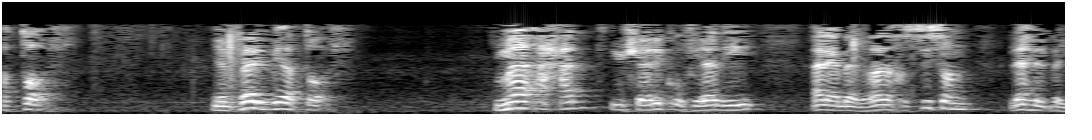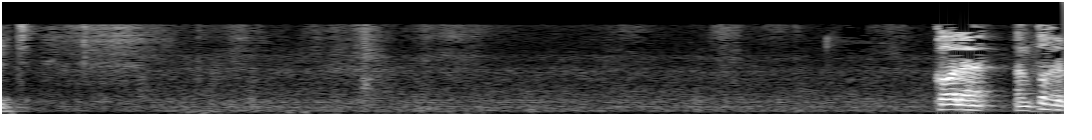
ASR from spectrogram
الطائف ينفرد بها الطائف. ما أحد يشاركه في هذه العبادة. وهذا خصيصا لأهل البيت. قال أن طهرا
